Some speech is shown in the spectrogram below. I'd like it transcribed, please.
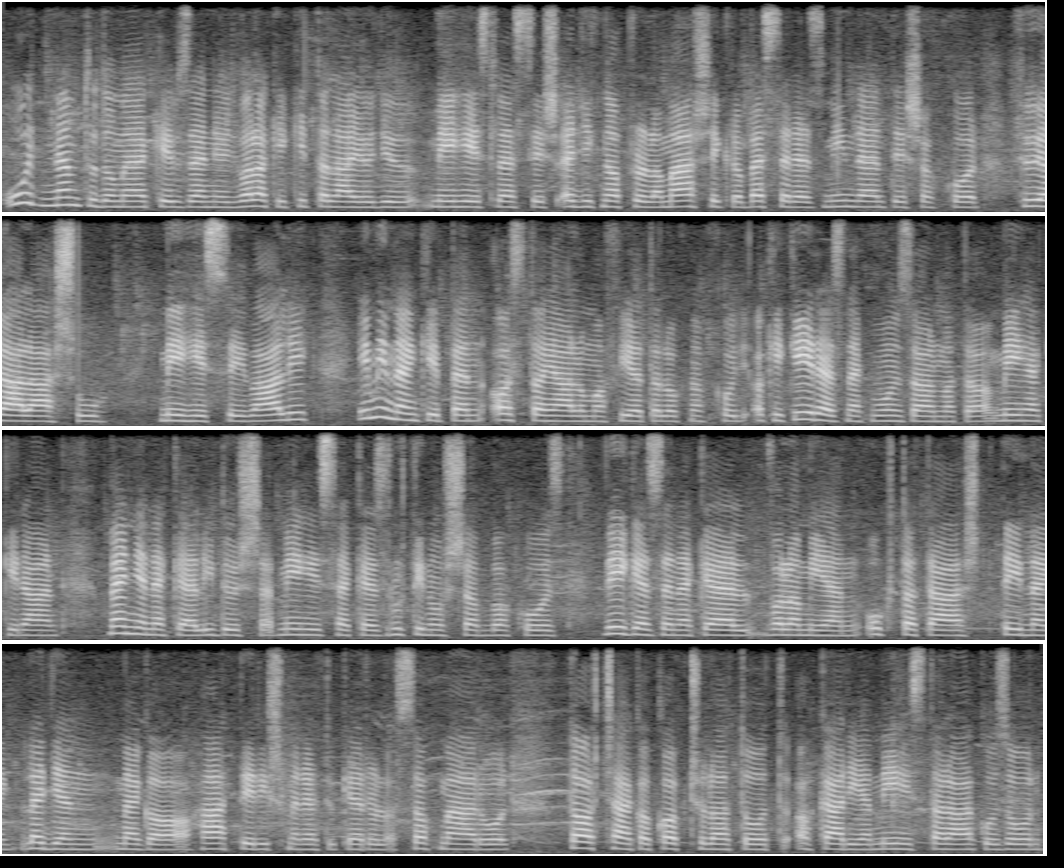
úgy nem tudom elképzelni, hogy valaki kitalálja, hogy ő méhész lesz, és egyik napról a másikra beszerez mindent, és akkor főállású méhészé válik. Én mindenképpen azt ajánlom a fiataloknak, hogy akik éreznek vonzalmat a méhek iránt, menjenek el idősebb méhészekhez, rutinosabbakhoz, végezzenek el valamilyen oktatást, tényleg legyen meg a háttérismeretük erről a szakmáról, tartsák a kapcsolatot, akár ilyen méhész találkozón,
